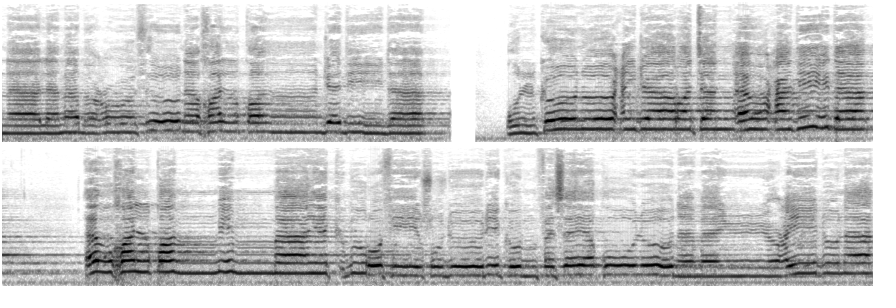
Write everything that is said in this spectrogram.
إنا لمبعوثون خلقا جديدا. قل كونوا حجارة أو حديدا أو خلقا مما يكبر في صدوركم فسيقولون من يعيدنا.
